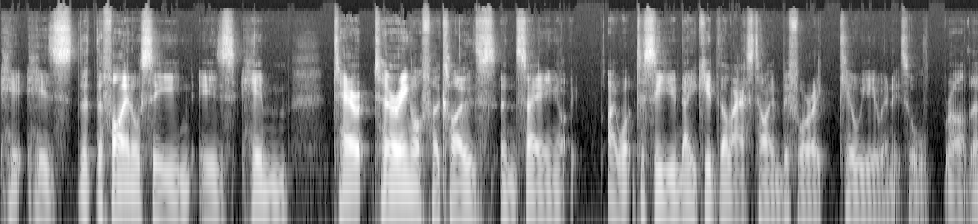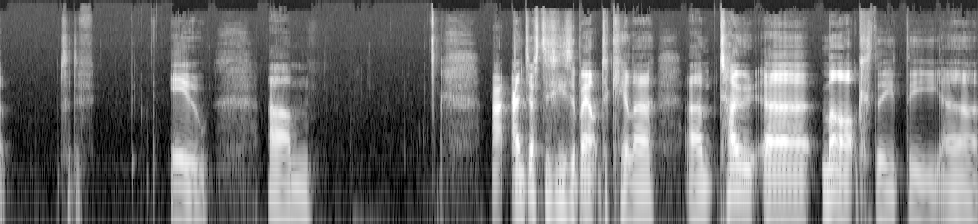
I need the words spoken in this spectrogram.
his the the final scene is him tear, tearing off her clothes and saying, "I want to see you naked the last time before I kill you," and it's all rather sort of ew. Um, and just as he's about to kill her, um, to- uh, Mark, the the uh,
